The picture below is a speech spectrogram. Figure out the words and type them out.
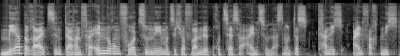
mehr bereit sind, daran Veränderungen vorzunehmen und sich auf Wandelprozesse einzulassen. Und das kann ich einfach nicht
